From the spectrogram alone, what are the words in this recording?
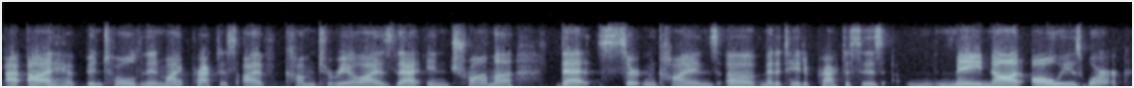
I, I have been told, and in my practice, I've come to realize that in trauma, that certain kinds of meditative practices may not always work.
